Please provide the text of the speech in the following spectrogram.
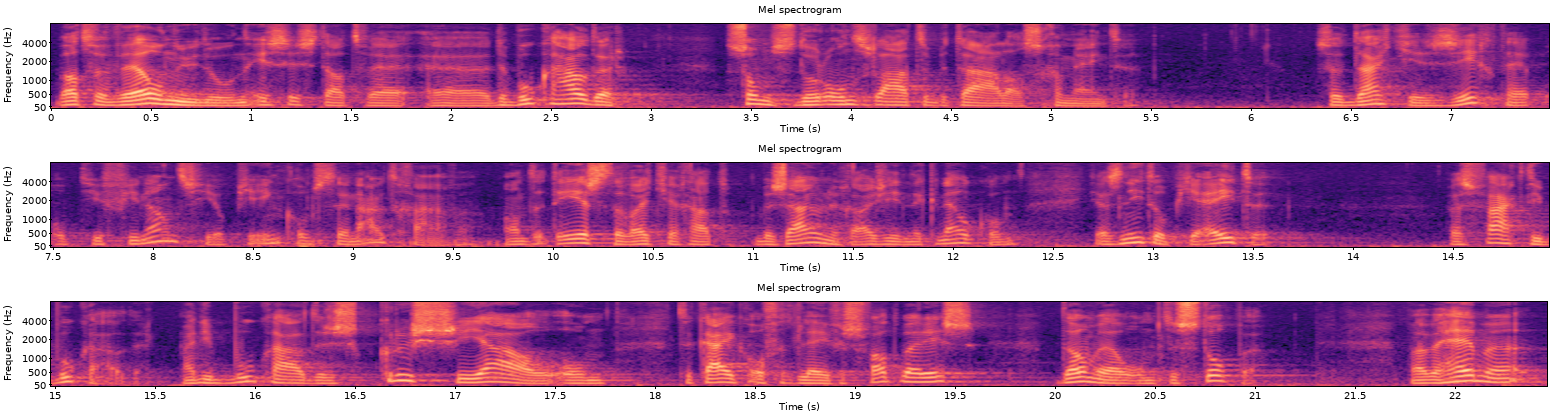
wat we wel nu doen, is, is dat we uh, de boekhouder soms door ons laten betalen als gemeente. Zodat je zicht hebt op je financiën, op je inkomsten en uitgaven. Want het eerste wat je gaat bezuinigen als je in de knel komt, is niet op je eten. Dat is vaak die boekhouder. Maar die boekhouder is cruciaal om te kijken of het levensvatbaar is, dan wel om te stoppen. Maar we hebben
